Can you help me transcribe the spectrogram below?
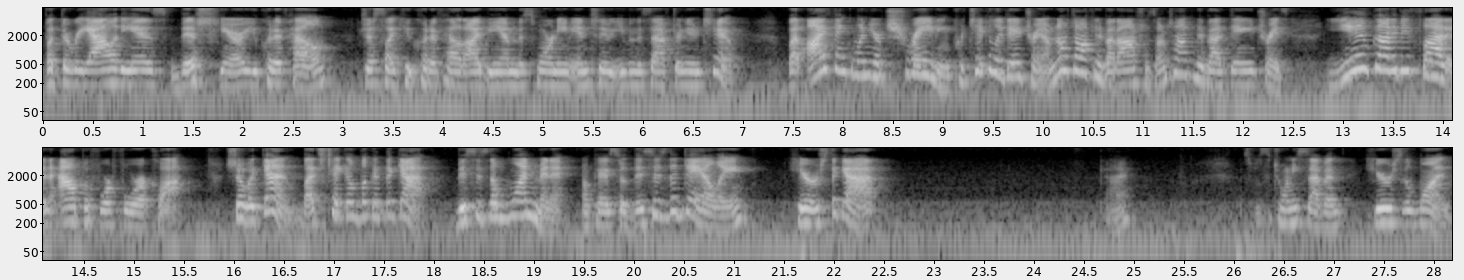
But the reality is this here you could have held just like you could have held IBM this morning into even this afternoon too. But I think when you're trading, particularly day trading, I'm not talking about options, I'm talking about day trades, you've got to be flat and out before 4 o'clock. So again, let's take a look at the gap. This is the one minute, okay? So this is the daily. Here's the gap. Okay. This was the 27th. Here's the one.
